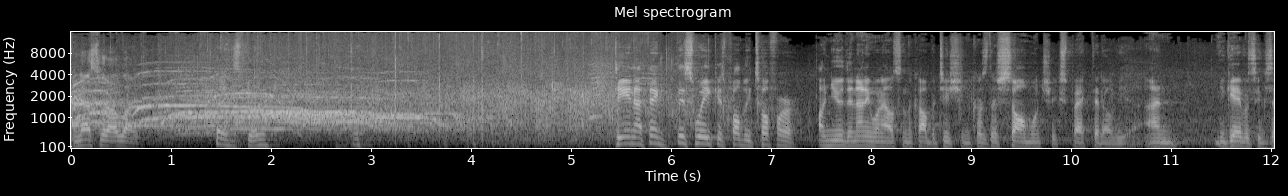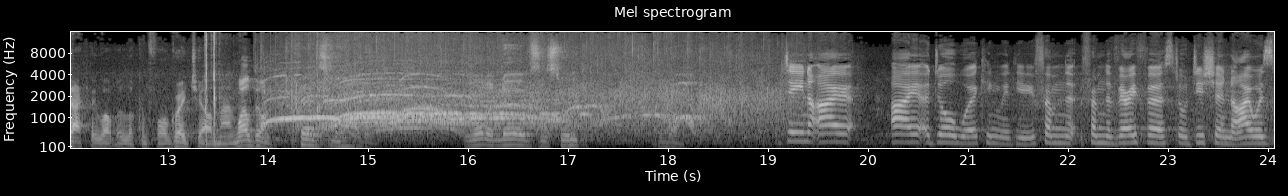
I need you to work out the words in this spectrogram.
And that's what I like. Thanks, bro. Dean, I think this week is probably tougher on you than anyone else in the competition because there's so much expected of you. And you gave us exactly what we're looking for. Great job, man. Well done. Thanks, man. A lot of nerves this week. Dean, I, I adore working with you. From the, from the very first audition, I was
